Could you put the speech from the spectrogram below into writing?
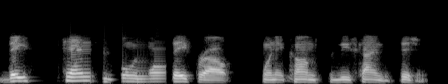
they tend to go a more safe route when it comes to these kind of decisions.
